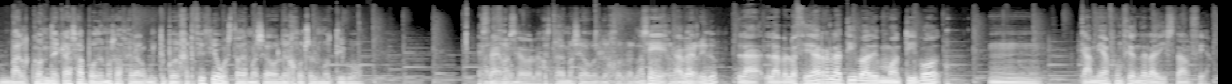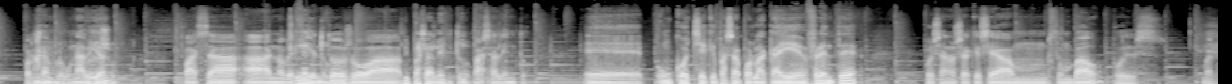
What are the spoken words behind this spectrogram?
balcón de casa, ¿podemos hacer algún tipo de ejercicio o está demasiado lejos el motivo? Está demasiado un- lejos. Está demasiado lejos, ¿verdad? Para Sí, a ver, la, la velocidad relativa de un motivo mm, cambia en función de la distancia. Por ejemplo, un avión pasa a 900 o a... Y pasa lento. y pasa lento. Eh, un coche que pasa por la calle enfrente, pues a no ser que sea un zumbao, pues bueno,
